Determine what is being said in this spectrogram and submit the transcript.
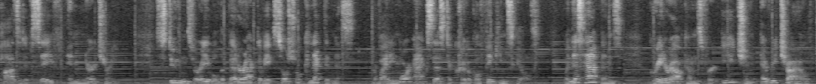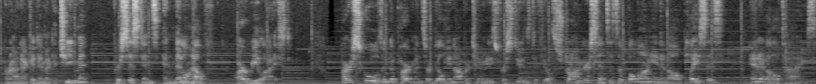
positive, safe, and nurturing. Students are able to better activate social connectedness, providing more access to critical thinking skills. When this happens, greater outcomes for each and every child around academic achievement, persistence, and mental health are realized. Our schools and departments are building opportunities for students to feel stronger senses of belonging in all places and at all times.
